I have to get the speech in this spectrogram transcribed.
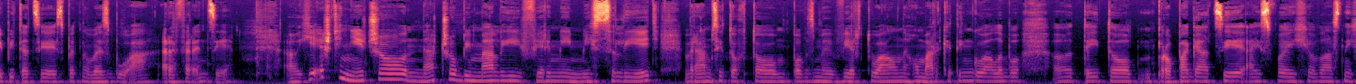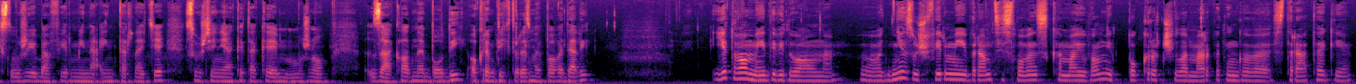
vypýtať si aj spätnú väzbu a referencie. E, je ešte niečo, na čo by mali firmy myslieť v rámci tohto, povedzme, virtuálneho marketingu alebo e, tejto propagácie aj svojich vlastných služieb a firmy na internete? Sú ešte nejaké také možno základné body, okrem tých, ktoré sme povedali? Je to veľmi individuálne. Dnes už firmy v rámci Slovenska majú veľmi pokročilé marketingové stratégie.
